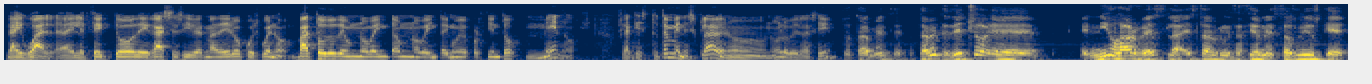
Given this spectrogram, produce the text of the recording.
da igual, el efecto de gases invernadero, pues bueno, va todo de un 90 a un 99% menos. O sea que esto también es clave, ¿no, ¿No lo ves así? Totalmente, totalmente. De hecho, eh, en New Harvest, esta organización en Estados Unidos que,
